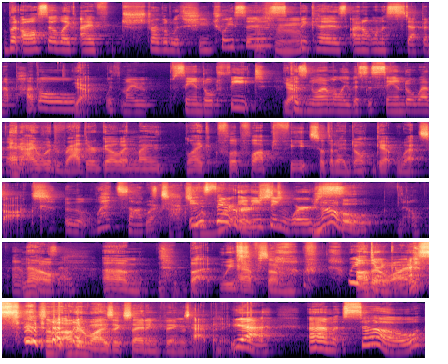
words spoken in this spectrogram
But also, like, I've struggled with shoe choices because I don't want to step in a puddle Mm-hmm. Yeah. with my sandaled feet. Yeah. Because normally this is sandal weather. And I would rather go in my like flip flopped feet so that I don't get wet socks. Ugh, wet socks. Wet socks Is the there worst. anything worse? No. No, I don't No. think so. Um, but we have some We've otherwise some otherwise exciting things happening. Yeah. Um, so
